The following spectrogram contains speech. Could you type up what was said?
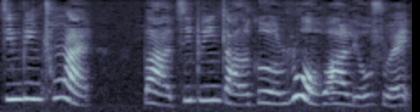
金兵冲来。把金兵打了个落花流水。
